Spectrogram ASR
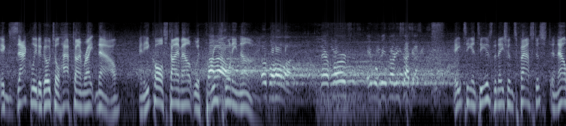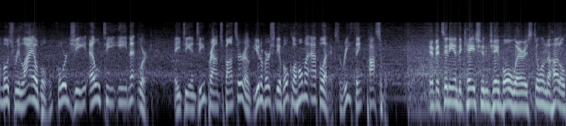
exactly to go till halftime right now, and he calls timeout with 329. Oklahoma, they're first. It will be 30 seconds. AT&T is the nation's fastest and now most reliable 4G LTE network. AT&T, proud sponsor of University of Oklahoma Athletics. Rethink possible. If it's any indication, Jay Boulware is still in the huddle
